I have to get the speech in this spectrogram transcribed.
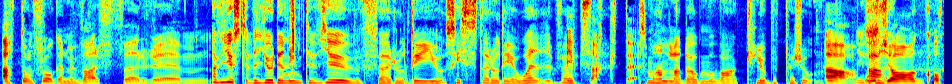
Att de frågade mig varför... ehm, Ja, just det, vi gjorde en intervju för Rodeo, sista Rodeo Wave. exakt. som handlade om att vara klubbperson. Ja, Just och det. jag och,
